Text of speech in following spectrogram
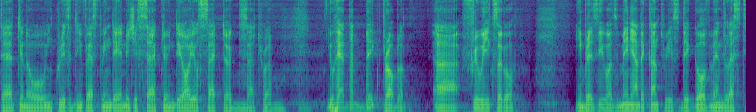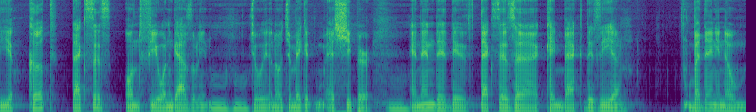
That you know increased the investment in the energy sector, in the oil sector, mm-hmm. etc. You had a big problem uh, three weeks ago in Brazil, as many other countries, the government last year cut taxes on fuel and gasoline mm-hmm. to you know to make it uh, cheaper, mm. and then the, the taxes uh, came back this year. But then you know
